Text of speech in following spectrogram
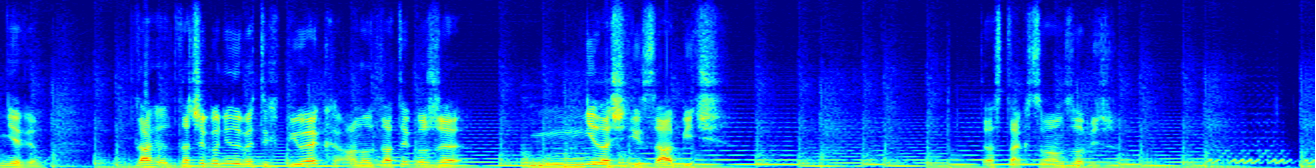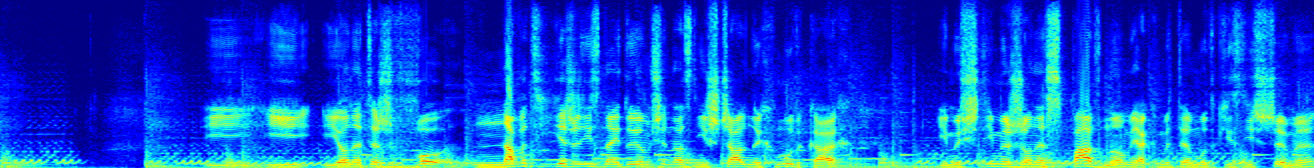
nie wiem. Dla, dlaczego nie lubię tych piłek? Ano dlatego, że nie da się ich zabić. Teraz tak, co mam zrobić? I, i, i one też, nawet jeżeli znajdują się na zniszczalnych murkach i myślimy, że one spadną, jak my te murki zniszczymy,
